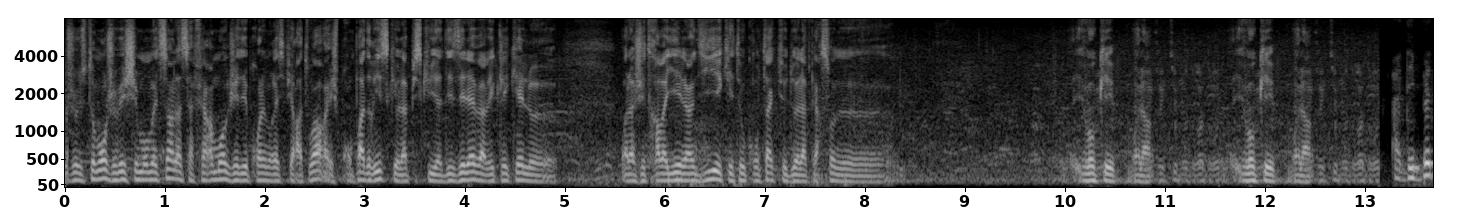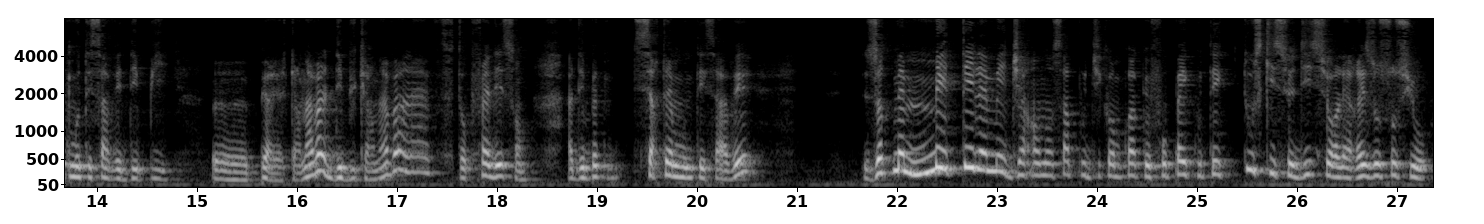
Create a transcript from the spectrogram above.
Justement, je vais chez mon médecin. Là, ça fait un mois que j'ai des problèmes respiratoires et je prends pas de risque là puisqu'il y a des élèves avec lesquels euh, voilà, j'ai travaillé lundi et qui étaient au contact de la personne euh, évoquée. Voilà. Évoquée. Voilà. À des bêtes montées ça avait depuis euh, période carnaval, début carnaval, hein, donc fin décembre. À des bêtes, certains montées ça avait. Autres même mettez les médias en ça pour dire comme quoi qu'il faut pas écouter tout ce qui se dit sur les réseaux sociaux.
